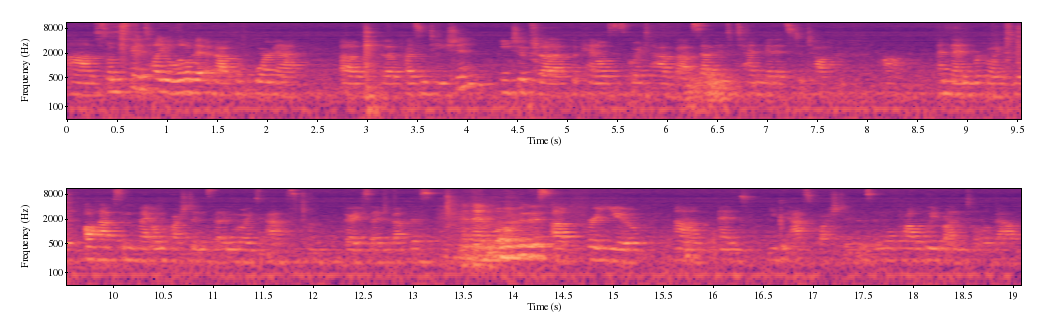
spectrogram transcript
Um, so I'm just going to tell you a little bit about the format of the presentation. Each of the, the panelists is going to have about seven to 10 minutes to talk, um, and then we're going to, I'll have some of my own questions that I'm going to ask. I'm very excited about this. And then we'll open this up for you, um, and you can ask questions, and we'll probably run until about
